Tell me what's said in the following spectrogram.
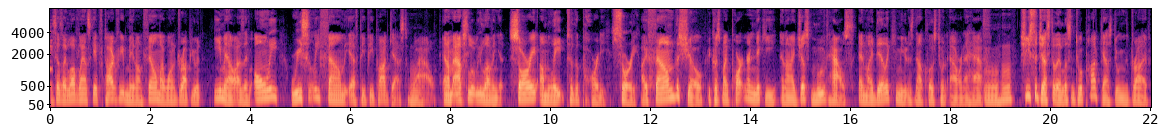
He says, I love landscape photography made on film. I want to drop you an email as I've only recently found the FPP podcast. Wow. And I'm absolutely loving it. Sorry I'm late to the party. Sorry. I found the show because my partner Nikki and I just moved house and my daily commute is now close to an hour and a half. Mm-hmm. She suggested I listen to a podcast during the drive.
